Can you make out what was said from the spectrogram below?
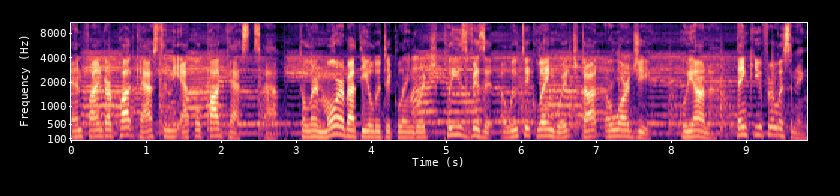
and find our podcast in the Apple Podcasts app. To learn more about the Alutiiq language, please visit alutiiqlanguage.org. Quyanaa. Thank you for listening.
